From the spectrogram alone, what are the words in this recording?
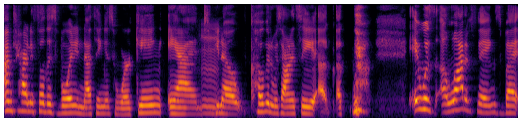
I'm trying to fill this void and nothing is working. And, Mm. you know, COVID was honestly a, a it was a lot of things, but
